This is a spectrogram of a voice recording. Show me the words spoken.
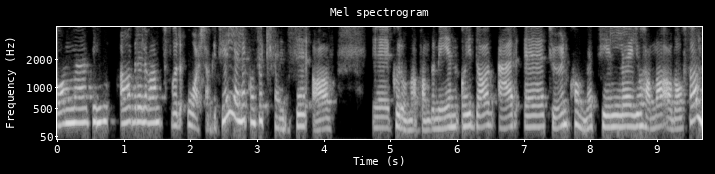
om eh, ting av relevans for årsaker til eller konsekvenser av eh, koronapandemien. Og i dag er eh, turen kommet til eh, Johanna Adolfsson.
